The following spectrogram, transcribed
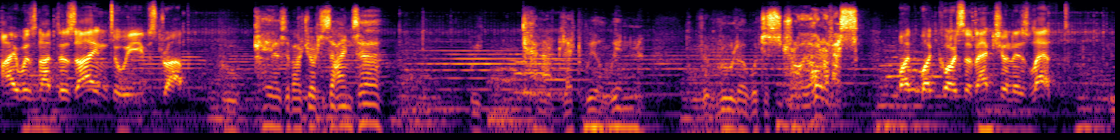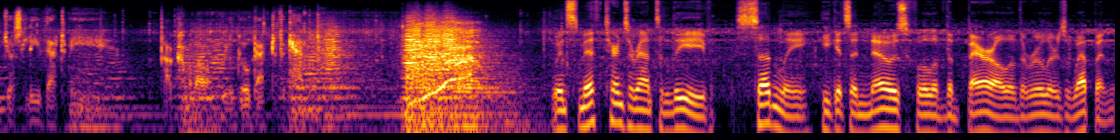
I was not designed to eavesdrop. Who cares about your design, sir? We cannot let Will win. The ruler will destroy all of us. But what course of action is left? You just leave that to me. Now come along. We'll go back to the camp. When Smith turns around to leave, suddenly he gets a nose full of the barrel of the ruler's weapon.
